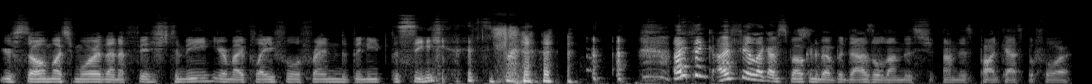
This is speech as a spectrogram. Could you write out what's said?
"You're so much more than a fish to me. You're my playful friend beneath the sea." I think I feel like I've spoken about Bedazzled on this sh- on this podcast before,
